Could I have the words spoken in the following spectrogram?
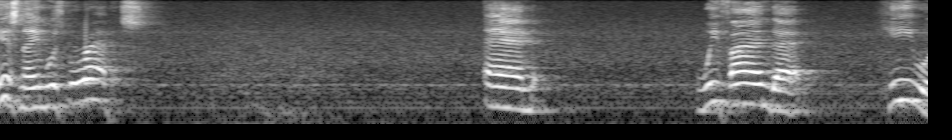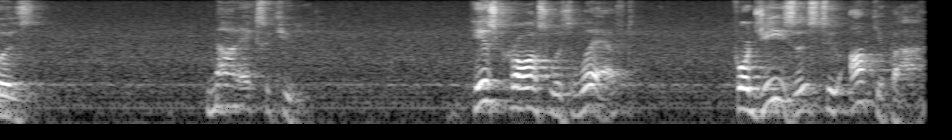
His name was Barabbas. And we find that he was not executed. His cross was left for Jesus to occupy,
